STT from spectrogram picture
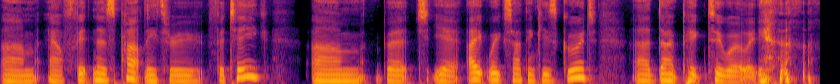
um, our fitness, partly through fatigue. Um, but yeah, eight weeks I think is good. Uh, don't peak too early.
